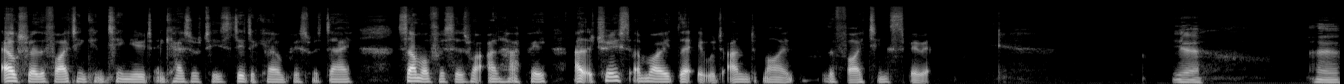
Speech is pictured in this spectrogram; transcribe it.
Elsewhere, the fighting continued and casualties did occur on Christmas Day. Some officers were unhappy at the truce and worried that it would undermine the fighting spirit. Yeah. Uh,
